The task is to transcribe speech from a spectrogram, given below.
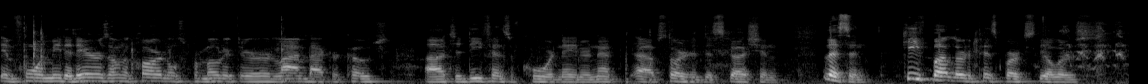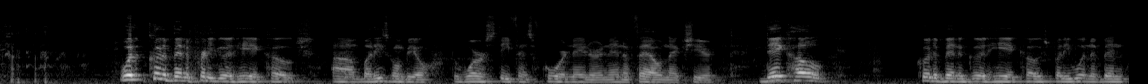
informed me that Arizona Cardinals promoted their linebacker coach uh, to defensive coordinator, and that uh, started a discussion. Listen, Keith Butler, the Pittsburgh Steelers, would could have been a pretty good head coach, um, but he's going to be a, the worst defensive coordinator in NFL next year. Dick Hoak could have been a good head coach, but he wouldn't have been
